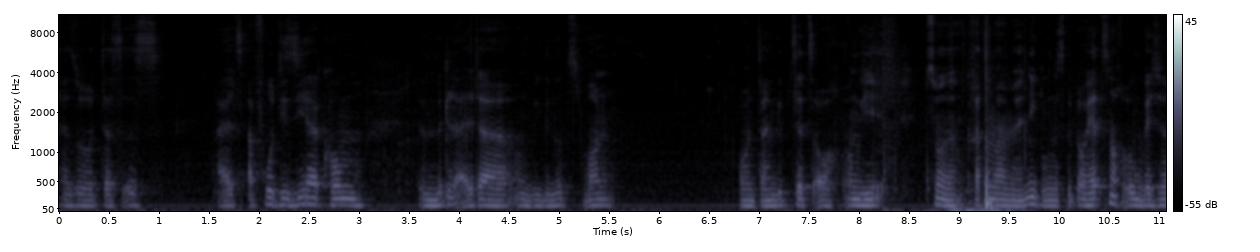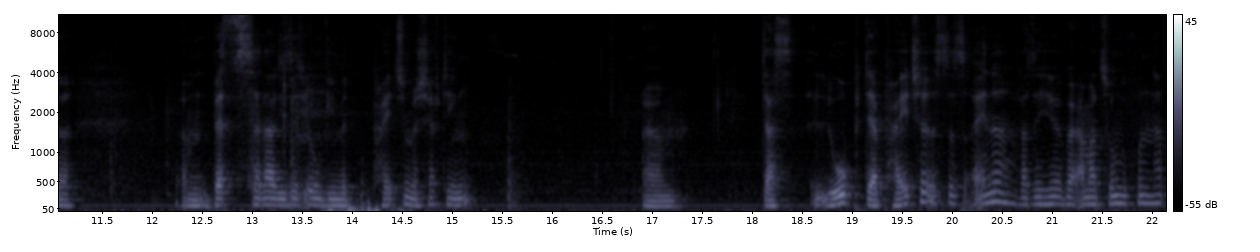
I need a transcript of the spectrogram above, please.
Also, das ist als Aphrodisiakum im Mittelalter irgendwie genutzt worden. Und dann gibt es jetzt auch irgendwie, muss man gerade mal im Handy gucken, es gibt auch jetzt noch irgendwelche ähm, Bestseller, die sich irgendwie mit Peitschen beschäftigen. Ähm, das Lob der Peitsche ist das eine, was ich hier bei Amazon gefunden habe.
